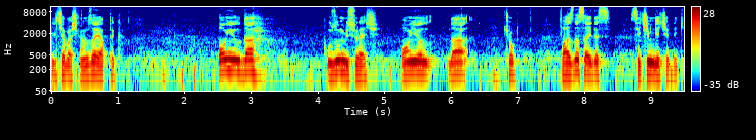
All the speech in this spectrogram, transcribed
ilçe başkanımıza yaptık. 10 yılda uzun bir süreç. 10 yılda çok fazla sayıda seçim geçirdik.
